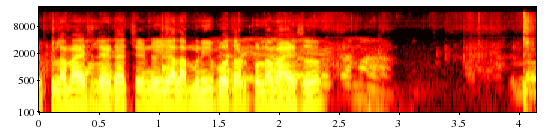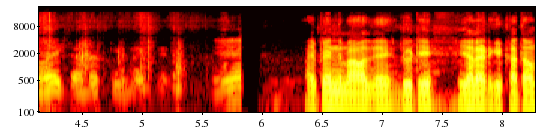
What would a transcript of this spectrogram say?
ఈ పుల్లమాయస్ లేట్ వచ్చిండు ఇలా మునిగిపోతాడు పుల్లమాయసు అయిపోయింది మా వాళ్ళది డ్యూటీ ఇలాంటికి కథం.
